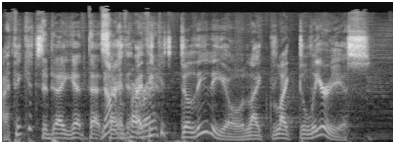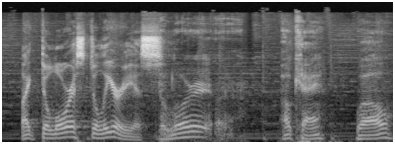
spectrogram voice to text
I think it's. Did I get that no, I, th- part I think it's Delirio, like like delirious, like Dolores Delirious. Dolores. Okay. Well,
